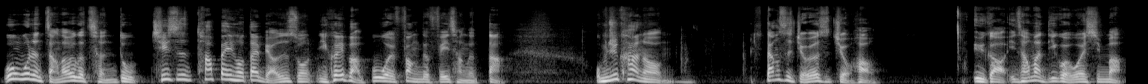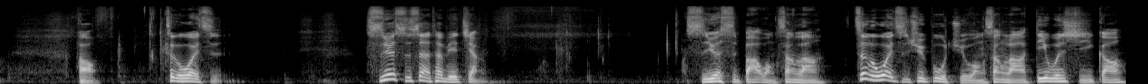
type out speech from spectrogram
温温的涨到一个程度，其实它背后代表是说，你可以把部位放得非常的大。我们去看哦，当时九月二十九号预告隐藏版低轨卫星嘛，好，这个位置。十月十四还特别讲，十月十八往上拉，这个位置去布局往上拉，低温袭高，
